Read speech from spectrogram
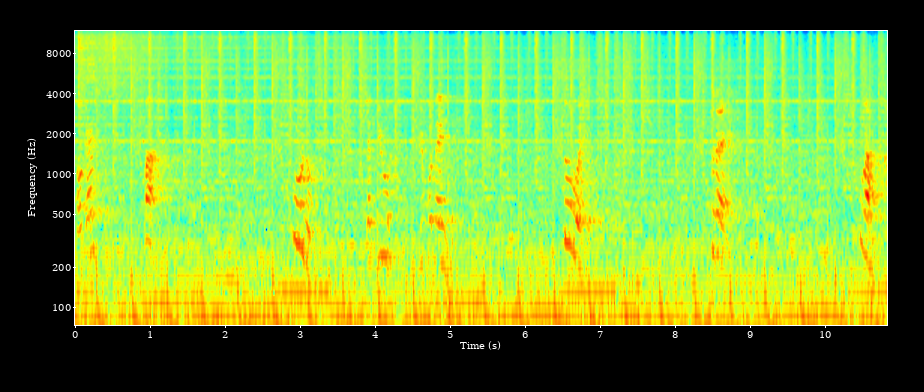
Ok? Va. Uno, più, più potente. Due, tre, quattro,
